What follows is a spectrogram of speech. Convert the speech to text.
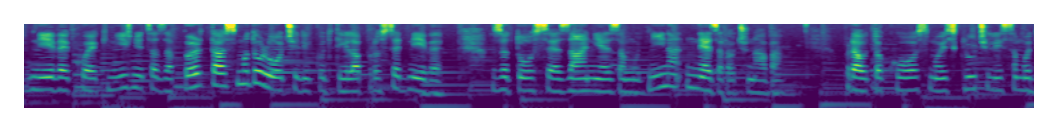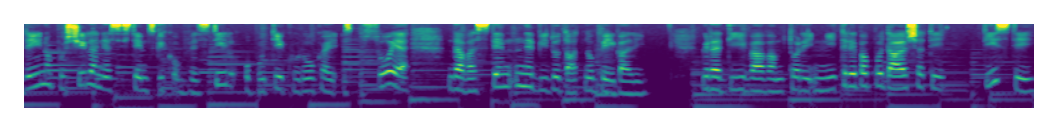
Dneve, ko je knjižnica zaprta, smo določili kot dela proste dneve, zato se za nje zamudnina ne zaračunava. Prav tako smo izključili samodejno pošiljanje sistemskih obvestil o poteku roka izposoje, da vas s tem ne bi dodatno begali. Gradiva vam torej ni treba podaljšati, tisti,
